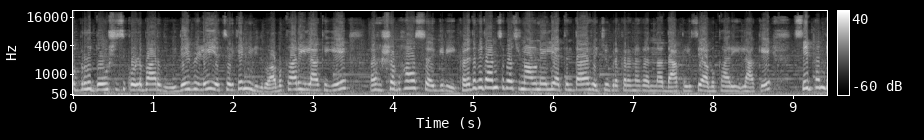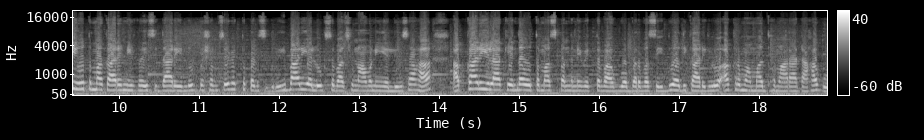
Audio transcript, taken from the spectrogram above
ಒಬ್ಬರು ದೋಷಿಸಿಕೊಳ್ಳಬಾರದು. ಇದೇ ವೇಳೆ ಎಚ್ಚರಿಕೆ ನೀಡಿದರು. ಅಬಕಾರಿ ಇಲಾಖೆಗೆ ಶಭಾಸ್ ಗಿರಿ. ಕಳೆದ ವಿಧಾನಸಭಾ ಚುನಾವಣೆಯಲ್ಲಿ ಅತ್ಯಂತ ಹೆಚ್ಚು ಪ್ರಕರಣಗಳನ್ನು ದಾಖಲಿಸಿ ಅಬಕಾರಿ ಇಲಾಖೆ ಸಿಬ್ಬಂದಿ ಉತ್ತಮ ಕಾರ್ಯನಿರ್ವಹಿಸಿದ್ದಾರೆ ಎಂದು ಪ್ರಶಂಸೆ ವ್ಯಕ್ತಪಡಿಸಿದರು. ಈ ಬಾರಿಯ ಲೋಕಸಭಾ ಚುನಾವಣೆಯಲ್ಲಿಯೂ ಸಹ ಅಬಕಾರಿ ಇಲಾಖೆಯಿಂದ ಉತ್ತಮ ಸ್ಪಂದನೆ ವ್ಯಕ್ತವಾಗುವ ಭರವಸೆ ಇದ್ದು, ಅಧಿಕಾರಿಗಳು ಅಕ್ರಮ ಮಾರಾಟ ಹಾಗೂ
